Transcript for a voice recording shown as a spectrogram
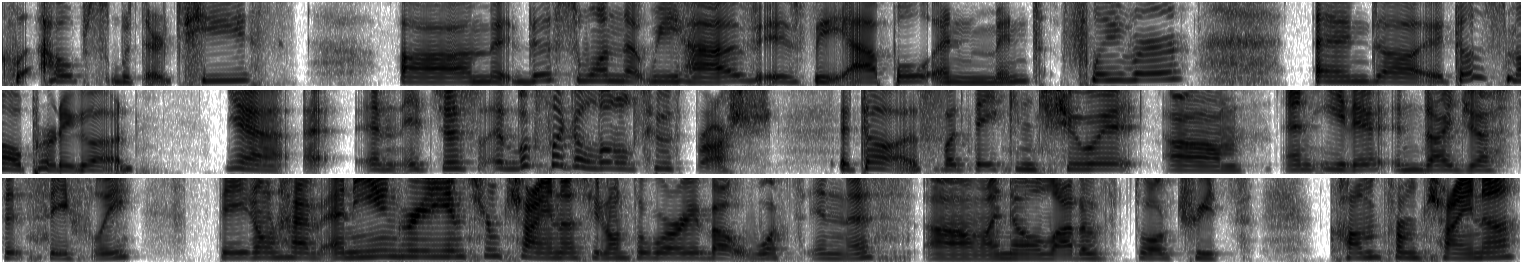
cl- helps with their teeth. Um, this one that we have is the apple and mint flavor, and uh, it does smell pretty good. yeah, and it just it looks like a little toothbrush, It does. but they can chew it um, and eat it and digest it safely. They don't have any ingredients from China, so you don't have to worry about what's in this. Um, I know a lot of dog treats come from China,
